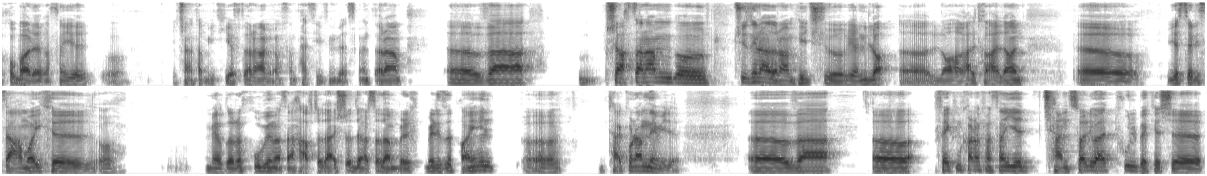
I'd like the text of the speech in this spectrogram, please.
خب آره مثلا یه چند تا ETF دارم یا مثلا پسیو اینوستمنت دارم. و شخصا هم چیزی ندارم. هیچ یعنی لاقل تا الان یه سری سهمایی که مقدار خوبی مثلا 70 80 درصد هم بریزه پایین تکونم نمیده. و فکر می‌کنم که مثلا یه چند سالی باید طول بکشه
